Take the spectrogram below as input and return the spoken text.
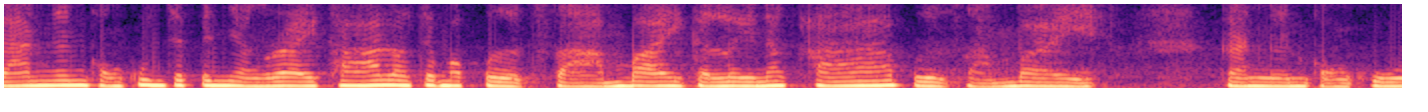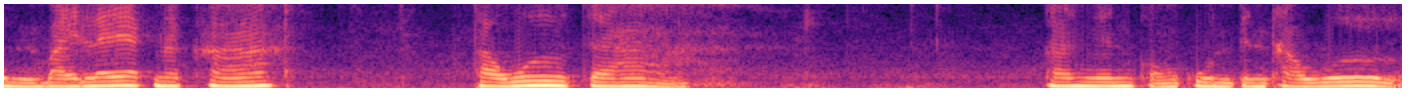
การเงินของคุณจะเป็นอย่างไรคะ เราจะมาเปิดสามใบกันเลยนะคะ เปิดสามใบ การเงินของคุณใบแรกนะคะทาวเวอร์จ้า การเงินของคุณเป็นทาวเวอร์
